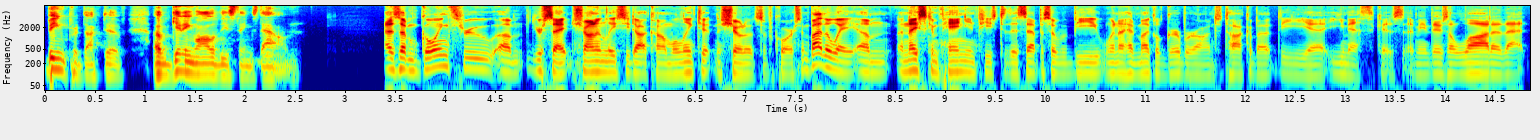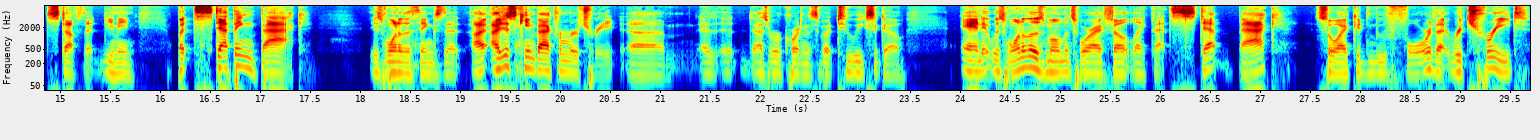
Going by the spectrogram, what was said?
being productive, of getting all of these things down as I'm going through um, your site, ShawnandLacey.com, we'll link to it in the show notes, of course. And by the way, um, a nice companion piece to this episode would be when I had Michael Gerber on to talk about the uh, E Myth, because I mean, there's a lot of that stuff that you mean, but stepping back is one of the things that I, I just came back from retreat um, as, as we're recording this about two weeks ago. And it was one of those moments where I felt like that step back so I could move forward. That retreat,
